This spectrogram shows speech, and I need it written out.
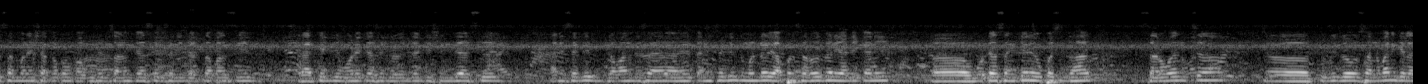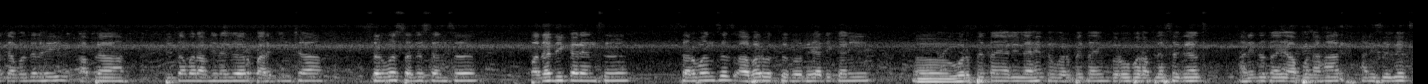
सन्मान्य शाखाप्रमुख बाबूसाहेब साळुंके असतील सनी जगताप असतील राकेशजी मोडेके असतील रवींद्रजी शिंदे असतील आणि सगळीच गवान साहेब आहेत. आणि सगळीच मंडळी आपण सर्वजण या ठिकाणी मोठ्या संख्येने उपस्थित आहात. सर्वांचं तुम्ही जो सन्मान केला त्याबद्दलही आपल्या पितांबर रामजीनगर पार्किंगच्या सर्व सदस्यांचं पदाधिकाऱ्यांचं सर्वांचंच आभार व्यक्त करतो. या ठिकाणी वरपेताई आलेले आहेत. तर वरपेताईंबरोबर आपल्या सगळ्याच अनिताताई आपण आहात आणि सगळेच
